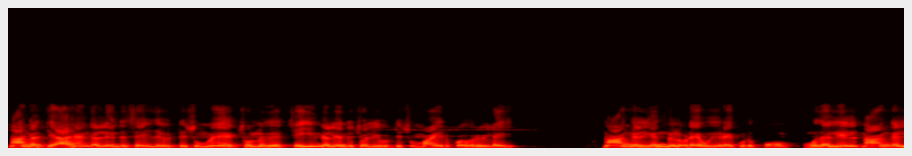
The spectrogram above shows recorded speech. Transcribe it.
நாங்கள் தியாகங்கள் என்று செய்துவிட்டு சும்மா சொல்லு செய்யுங்கள் என்று சொல்லிவிட்டு சும்மா இருப்பவர்களை நாங்கள் எங்களுடைய உயிரை கொடுப்போம். முதலில் நாங்கள்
